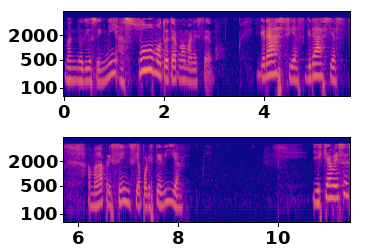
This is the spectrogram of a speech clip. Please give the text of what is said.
Magno Dios en mí, asumo tu eterno amanecer. Gracias, gracias, amada presencia, por este día. Y es que a veces,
